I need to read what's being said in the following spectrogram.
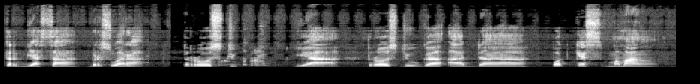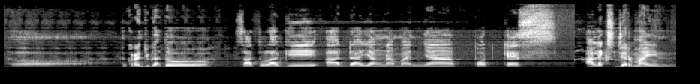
terbiasa bersuara. Terus juga ya, terus juga ada podcast Mamang. Oh, itu keren juga tuh. Satu lagi ada yang namanya podcast Alex Jermain.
